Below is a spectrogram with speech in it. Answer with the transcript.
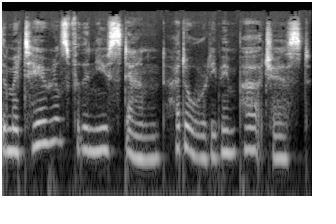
the materials for the new stand had already been purchased.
